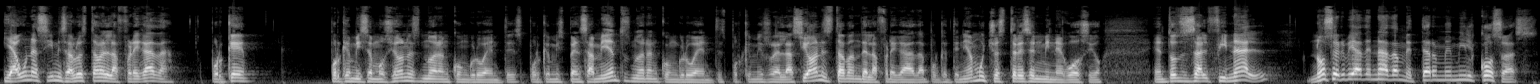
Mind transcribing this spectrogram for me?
Y aún así mi salud estaba en la fregada. ¿Por qué? Porque mis emociones no eran congruentes, porque mis pensamientos no eran congruentes, porque mis relaciones estaban de la fregada, porque tenía mucho estrés en mi negocio. Entonces al final no servía de nada meterme mil cosas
